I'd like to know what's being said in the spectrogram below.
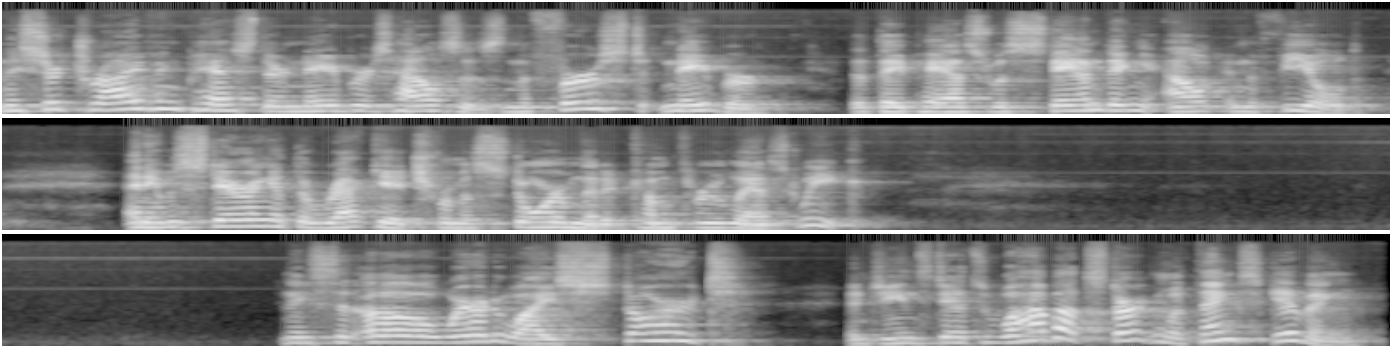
And they start driving past their neighbors' houses. And the first neighbor that they passed was standing out in the field. And he was staring at the wreckage from a storm that had come through last week. And he said, Oh, where do I start? And Jean's dad said, Well, how about starting with Thanksgiving?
